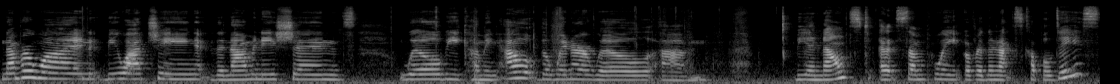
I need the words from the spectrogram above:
number one, be watching. The nominations will be coming out. The winner will um, be announced at some point over the next couple days.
